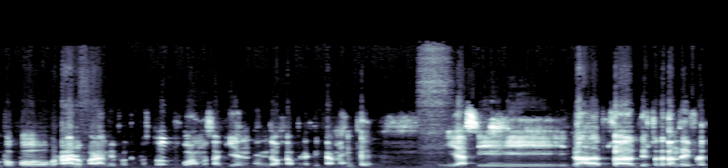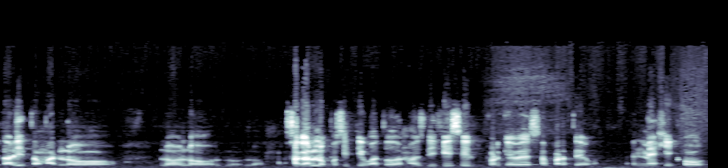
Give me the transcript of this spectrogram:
Un poco raro para mí porque pues todos jugamos aquí en, en Doha prácticamente y así, nada, o sea, tratando de disfrutar y tomarlo, lo, lo, lo, sacar lo positivo a todo, ¿no? Es difícil porque ves aparte en México,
